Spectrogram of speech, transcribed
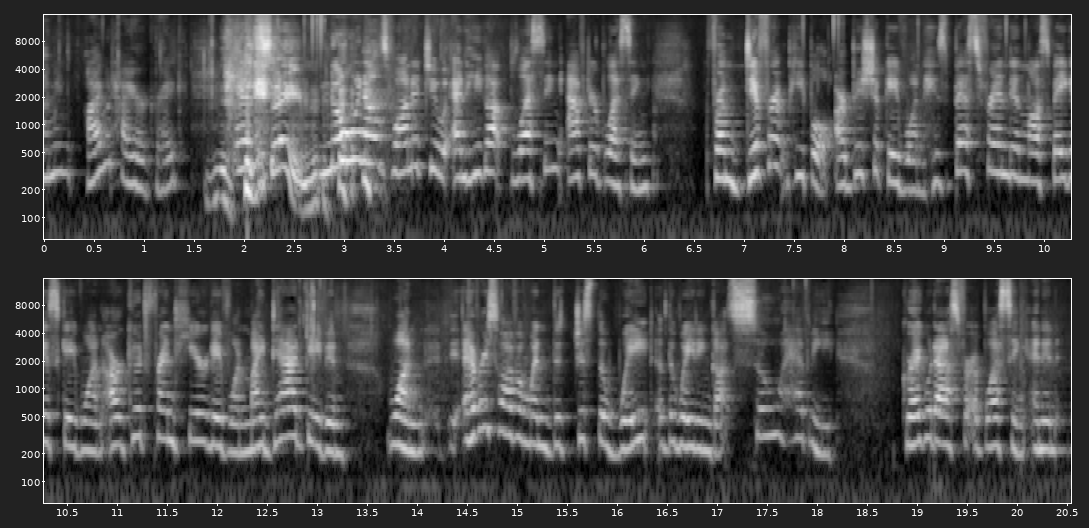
I mean, I would hire Greg. And Same. no one else wanted to, and he got blessing after blessing from different people. Our bishop gave one. His best friend in Las Vegas gave one. Our good friend here gave one. My dad gave him one. Every so often, when the, just the weight of the waiting got so heavy, Greg would ask for a blessing, and in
